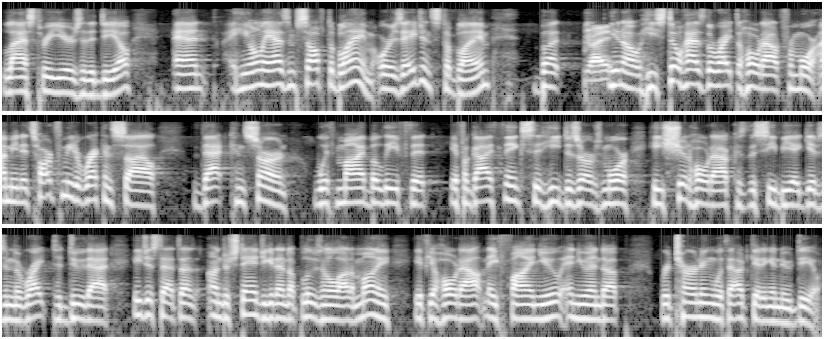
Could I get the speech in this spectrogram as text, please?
last three years of the deal. And he only has himself to blame or his agents to blame but right. you know he still has the right to hold out for more. I mean, it's hard for me to reconcile that concern with my belief that if a guy thinks that he deserves more, he should hold out because the CBA gives him the right to do that. He just has to understand you could end up losing a lot of money if you hold out and they fine you and you end up returning without getting a new deal.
